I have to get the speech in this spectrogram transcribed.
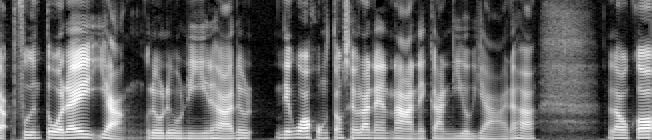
จะฟื้นตัวได้อย่างเร็วๆนี้นะคะเรียกว่าคงต้องใช้เวลานานในการเยียวยานะคะ แล้วก็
